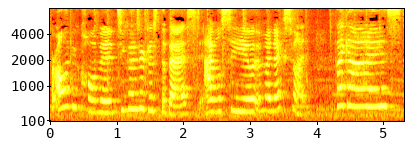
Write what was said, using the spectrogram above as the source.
for all of your comments. You guys are just the best. I will see you in my next one. Bye guys!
